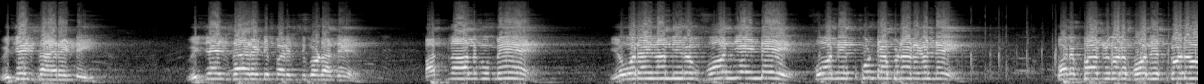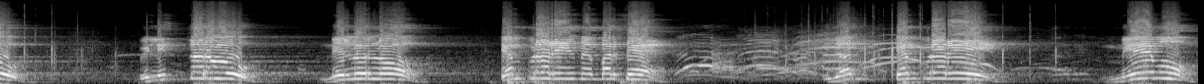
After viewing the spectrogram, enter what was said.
విజయసాయి రెడ్డి విజయసాయి రెడ్డి పరిస్థితి కూడా అదే. పద్నాలుగు మే ఎవరైనా మీరు ఫోన్ చేయండి. ఫోన్ ఎత్తుకుంటే అప్పుడు అడగండి. పొరపాటు కూడా ఫోన్ ఎత్తుకోడు. వీళ్ళిద్దరూ నెల్లూరులో టెంపరీ మెంబర్సే. టెంపరీ. మేము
